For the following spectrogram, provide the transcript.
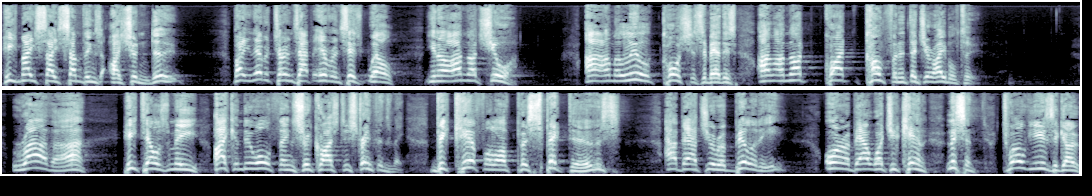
he may say some things I shouldn't do. But he never turns up ever and says, Well, you know, I'm not sure. I'm a little cautious about this. I'm, I'm not quite confident that you're able to. Rather, he tells me I can do all things through Christ who strengthens me. Be careful of perspectives about your ability or about what you can. Listen, 12 years ago,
